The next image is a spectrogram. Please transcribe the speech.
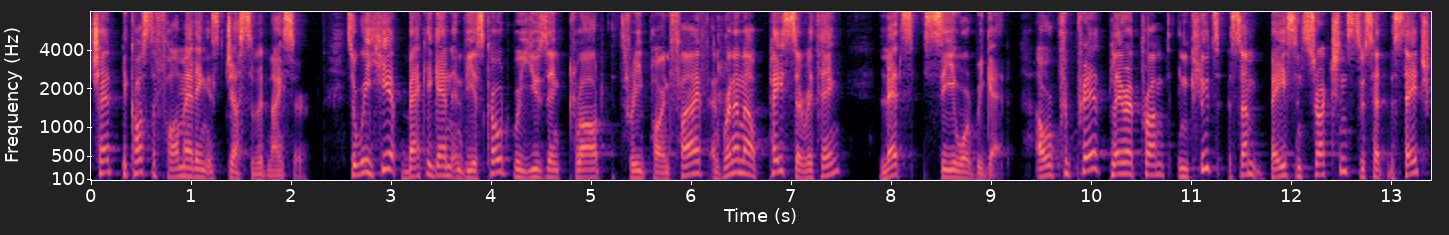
Chat because the formatting is just a bit nicer. So we're here back again in VS Code. We're using Claude 3.5. And when I now paste everything, let's see what we get. Our prepared playwright prompt includes some base instructions to set the stage.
